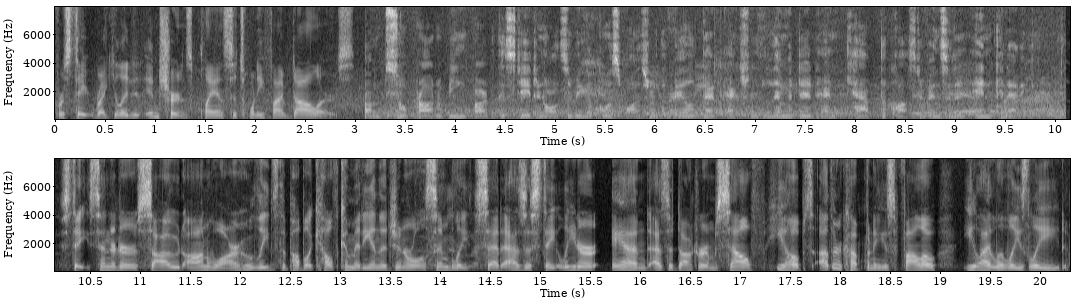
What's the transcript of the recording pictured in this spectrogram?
for state regulated insurance plans to $25. I'm so proud of being part of the state and also being a co sponsor of the bill that actually limited and capped the cost of insulin in Connecticut. State Senator Saud Anwar, who leads the Public Health Committee in the General Assembly, said as a state leader and as a doctor himself, he hopes other companies follow Eli Lilly's lead.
